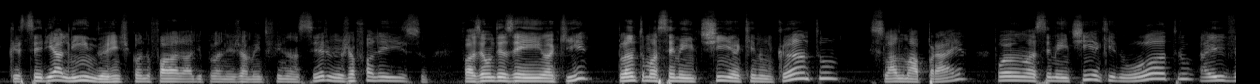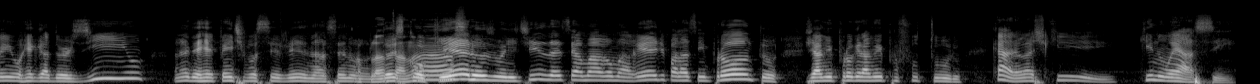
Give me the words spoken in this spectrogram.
Porque seria lindo a gente, quando fala lá de planejamento financeiro, eu já falei isso. Fazer um desenho aqui, planta uma sementinha aqui num canto, isso lá numa praia, põe uma sementinha aqui no outro, aí vem o regadorzinho, né? de repente você vê nascendo dois nasce. coqueiros bonitinhos, aí você amarra uma rede e fala assim, pronto, já me programei para o futuro. Cara, eu acho que, que não é assim.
